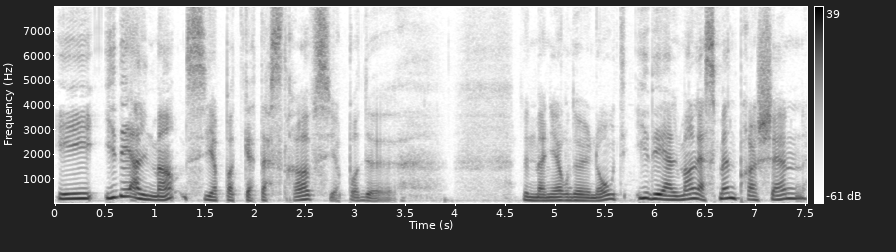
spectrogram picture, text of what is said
Et idéalement, s'il n'y a pas de catastrophe, s'il n'y a pas de d'une manière ou d'une autre, idéalement, la semaine prochaine,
